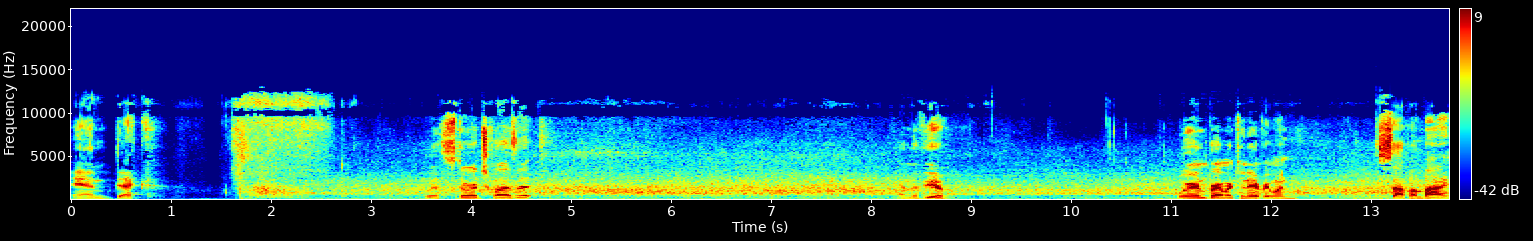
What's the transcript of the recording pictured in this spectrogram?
And deck with storage closet and the view. We're in Bremerton, everyone. Stop on by.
